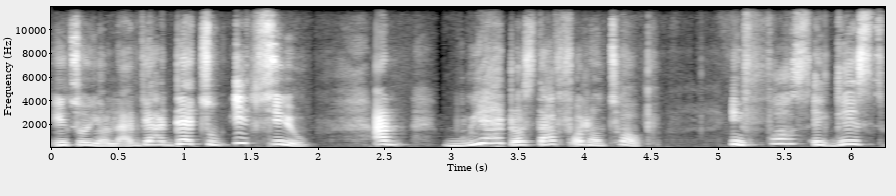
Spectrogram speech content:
into your life. They are there to eat you. And where does that fall on top? It falls against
